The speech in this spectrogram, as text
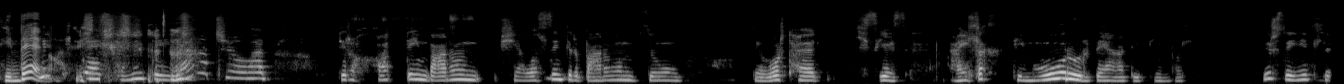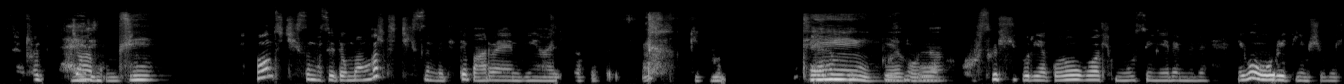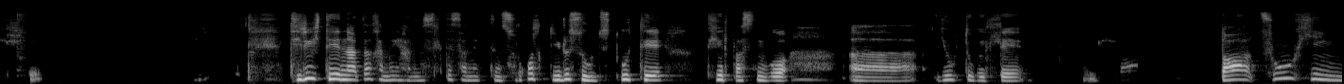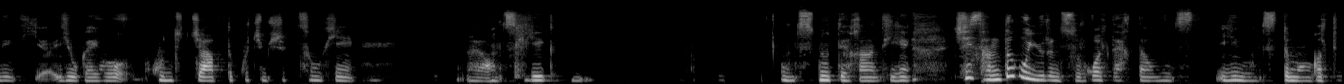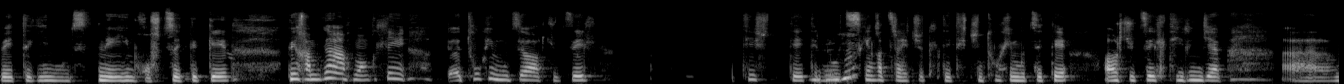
Тийм байна. Яаж яваад тэр хотын баруун биш улсын тэр баруун зүүн тэгээ урд хойд хэсгээс аялах тийм өөр өөр байгаад идэм бол ерөөс энэ төлөв харин тийм Японд ч гэсэн бас гэдэг Монголд ч гэсэн байна. Гэтэ баруун аймгийн аялал гэдэг. Тийм яг үнэ. Хөсгөл бүр яг уугуул хүмүүсийн яриа мэрэ. Айгүй өөр идэг юм шиг үл шүү дээ. Тэрийг те надад хамгийн харамсалтай санагдсан сургуульд ерөөсөө үздэггүй те. Тэгэхээр бас нөгөө аа юу гэдэг вүлээ доо цөөнхийн нэг юу айгу хүндж авдаггүй юм шиг цөөнхийн онцлогийг үндэстнүүдийнхаа тийм чи сандаггүй ер нь сургуульд байхдаа үндэс ийм үндэстэн Монголд байдаг ийм үндэстний ийм хувцс өгдөг гээ би хамгийн анх Монголын түүхийн музей орж үзээл тийш тэ тэр үндэсгийн газар хажуудалтай тэг чин түүхийн музей тэ орж үзээл тэрэнд яг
